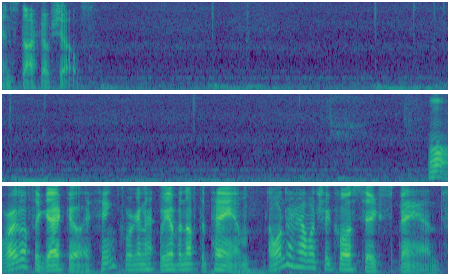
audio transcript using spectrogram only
and stock up shelves. Well, right off the get-go, I think we're gonna we have enough to pay him. I wonder how much it costs to expand.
